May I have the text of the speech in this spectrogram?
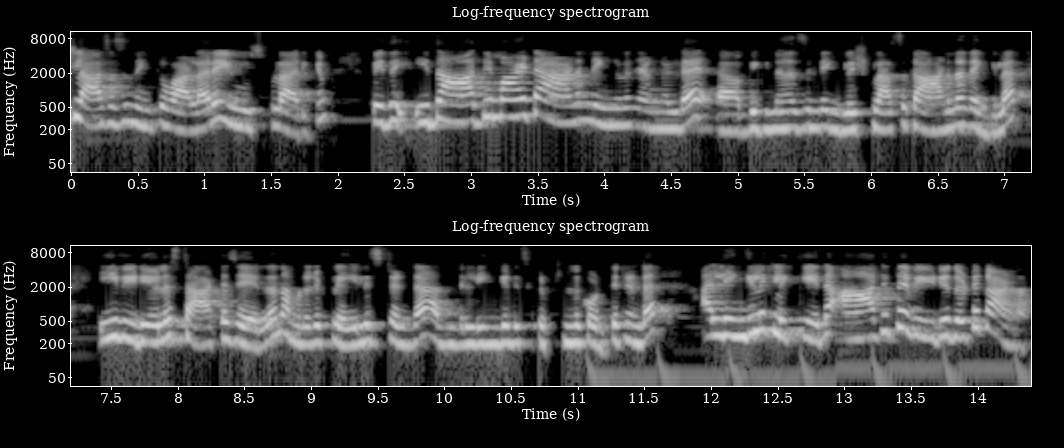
ക്ലാസ്സസ് നിങ്ങൾക്ക് വളരെ യൂസ്ഫുൾ ആയിരിക്കും. അപ്പൊ ഇത് ഇതാദ്യമായിട്ടാണ് നിങ്ങൾ ഞങ്ങളുടെ ബിഗിനേഴ്സിന്റെ ഇംഗ്ലീഷ് ക്ലാസ് കാണുന്നതെങ്കിൽ ഈ വീഡിയോയിൽ സ്റ്റാർട്ട് ചെയ്ത് നമ്മുടെ ഒരു പ്ലേലിസ്റ്റ് ഉണ്ട്. അതിന്റെ ലിങ്ക് ഡിസ്ക്രിപ്ഷനിൽ കൊടുത്തിട്ടുണ്ട്. ആ ലിങ്കിൽ ക്ലിക്ക് ചെയ്ത് ആദ്യത്തെ വീഡിയോ തൊട്ട് കാണണം.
